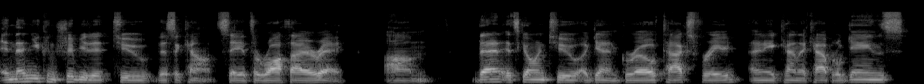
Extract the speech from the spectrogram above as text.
And then you contribute it to this account. Say it's a Roth IRA. Um, then it's going to, again, grow tax free. Any kind of capital gains,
